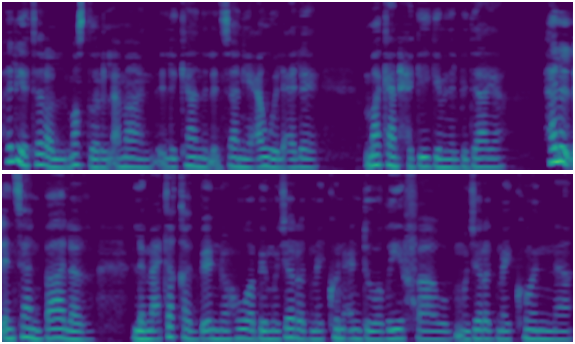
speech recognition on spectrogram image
هل يا ترى المصدر الأمان اللي كان الإنسان يعول عليه ما كان حقيقي من البداية؟ هل الإنسان بالغ لما اعتقد بأنه هو بمجرد ما يكون عنده وظيفة وبمجرد ما يكون آه،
